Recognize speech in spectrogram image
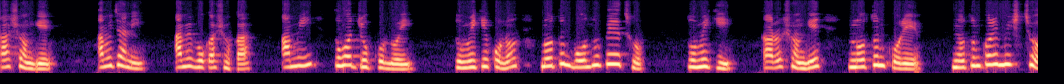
কার সঙ্গে? আমি জানি, আমি বোকা শোকা। আমি তোমার যোগ্য নই। তুমি কি কোনো নতুন বন্ধু পেয়েছ? তুমি কি কারোর সঙ্গে নতুন করে নতুন করে মিশছো?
